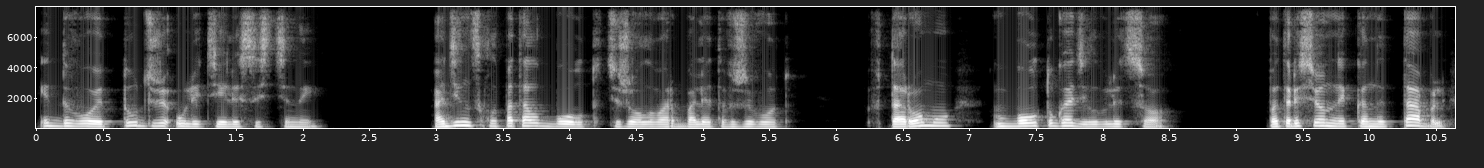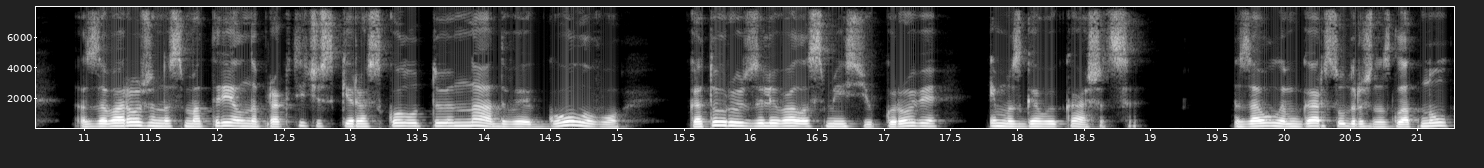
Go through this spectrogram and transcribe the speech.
и двое тут же улетели со стены. Один схлопотал болт тяжелого арбалета в живот. Второму болт угодил в лицо. Потрясенный конетабль завороженно смотрел на практически расколотую надвое голову, которую заливала смесью крови и мозговой кашицы. Заул Имгар судорожно сглотнул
